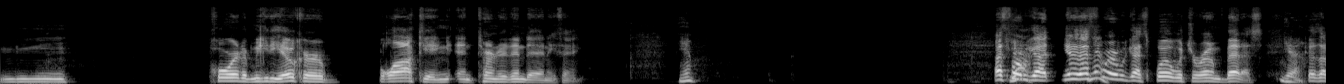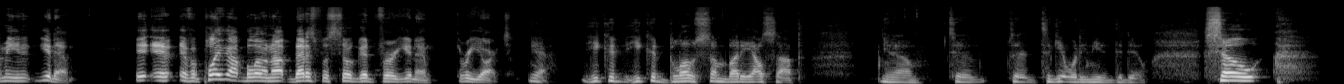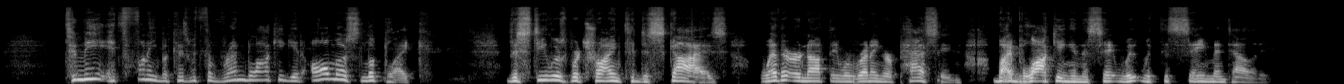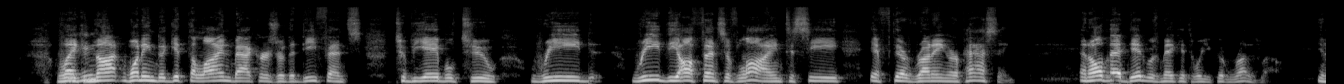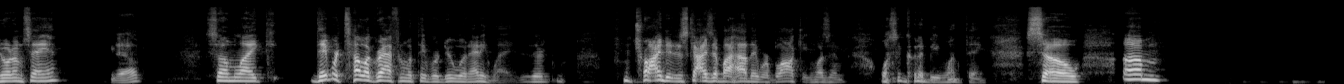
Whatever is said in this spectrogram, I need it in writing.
mm, poor to mediocre blocking and turn it into anything. Yeah. That's where yeah. we got, you know, that's yeah. where we got spoiled with Jerome Bettis. Yeah. Because, I mean, you know, if, if a play got blown up, Bettis was still good for, you know, three yards. Yeah. He could, he could blow somebody else up, you know, to to to get what he needed to do. So to me, it's funny because with the run blocking, it almost looked like the Steelers were trying to disguise whether or not they were running or passing by blocking in the same with, with the same mentality. Like mm-hmm. not wanting to get the linebackers or the defense to be able to read read the offensive line to see if they're running or passing. And all that did was make it to where you couldn't run as well. You know what I'm saying? Yeah. So I'm like, they were telegraphing what they were doing anyway. They're trying to disguise it by how they were blocking wasn't wasn't going to be one thing. So, um,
